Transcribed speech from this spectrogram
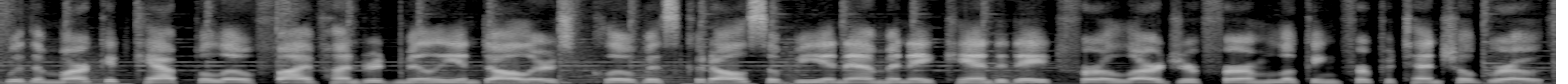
With a market cap below $500 million, Clovis could also be an M&A candidate for a larger firm looking for potential growth.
